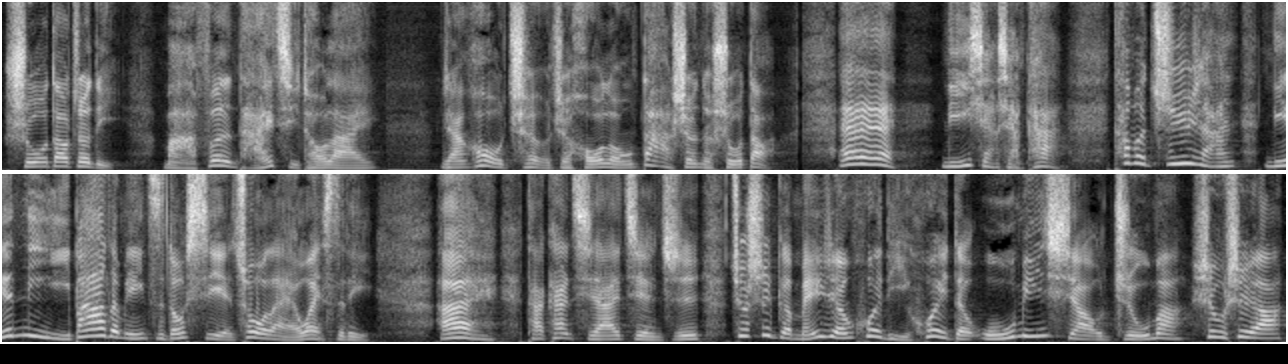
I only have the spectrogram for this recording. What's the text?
说到这里，马粪抬起头来，然后扯着喉咙大声的说道：“哎！”你想想看，他们居然连你爸的名字都写错了，卫斯理。哎，他看起来简直就是个没人会理会的无名小卒嘛，是不是啊？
